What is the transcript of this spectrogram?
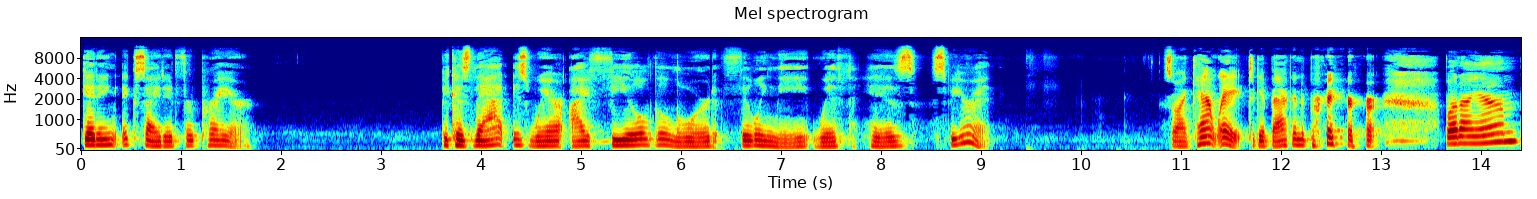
getting excited for prayer because that is where I feel the Lord filling me with His Spirit. So I can't wait to get back into prayer. but I am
